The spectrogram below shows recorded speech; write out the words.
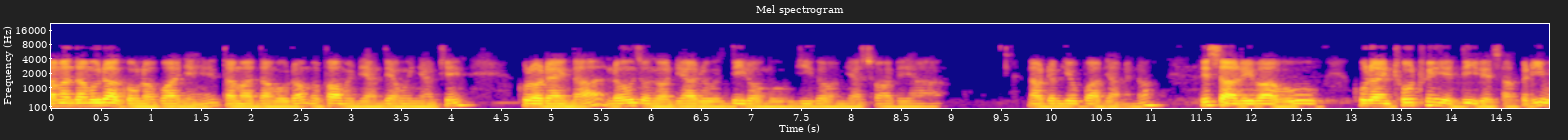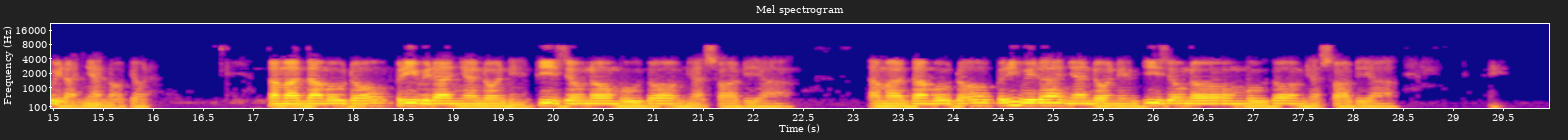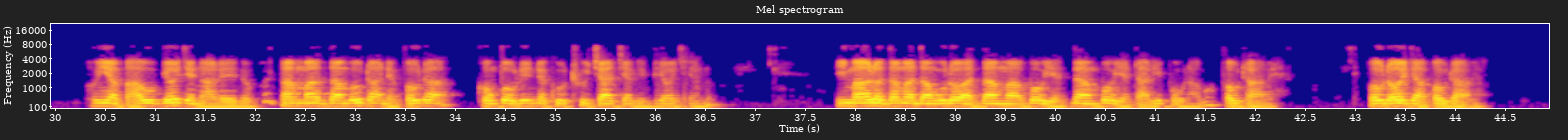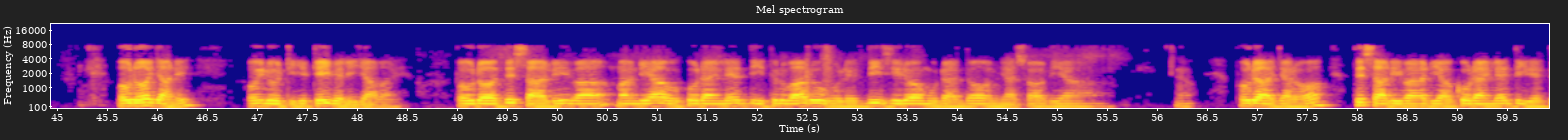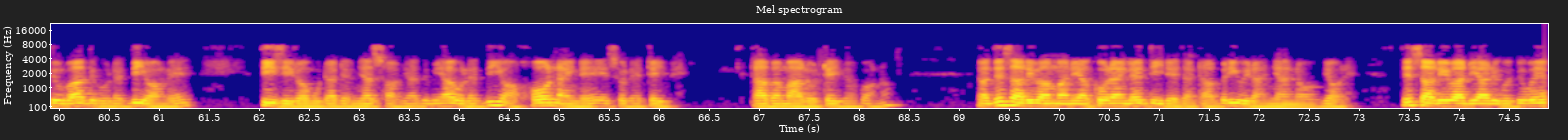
သမတံဗုဒ္ဓဂုံတော်ပွားခြင်းသမတံဗုဒ္ဓမဖောက်မပြန်တရားဝိညာဉ်ဖြင့် ကိုယ်တော်တိုင်းသာအလုံးစုံသောတရားတို့သိတော်မူပြီးသောမြတ်စွာဘုရားနောက်တစ်မျိုးပွားပြမယ်နော်သစ္စာလေးပါးကိုကိုယ်တိုင်ထိုးထွင်းရသိတယ်ဆိုပရိဝေဒဉာဏ်တော်ပြောတာသမတမုဒ္ဒောပရိဝေဒဉာဏ်တော်နှင့်ပြည့်စုံတော်မူသောမြတ်စွာဘုရားသမတမုဒ္ဒောပရိဝေဒဉာဏ်တော်နှင့်ပြည့်စုံတော်မူသောမြတ်စွာဘုရားဘုန်းကြီးကဘာကိုပြောချင်တာလဲဆိုသမတမုဒ္ဒနဲ့ဗုဒ္ဓ ဂုံပုတ်လေးနှစ်ခုထူခြားချက်လေးပြောချင်လို့ဒီမှာတော့သမတံဘုရောကတမ္မာပုတ်ရတန်ပုတ်ရဒါလေးပို့တာပေါ့ဗုဒ္ဓပဲဗုဒ္ဓကြဗုဒ္ဓပဲဗုဒ္ဓကြလေဘုန်းကြီးတို့ဒီအတိတ်ပဲလေးကြပါတယ်ဗုဒ္ဓသစ္စာလေးပါးမှန်တရားကိုကိုယ်တိုင်လည်းသိသူတစ်ပါးတို့ကိုလည်းသိစေတော်မူတတ်သောမြတ်စွာဘုရားနော်ဗုဒ္ဓကြတော့သစ္စာလေးပါးတရားကိုယ်တိုင်လည်းသိတယ်သူတစ်ပါးသူကိုလည်းသိအောင်လည်း သိစေတော်မူတတ်တဲ့မြတ်စွာဘုရားသူများကိုလည်းသိအောင်ဟောနိုင်တယ်ဆိုတဲ့တိတ်ပဲဒါဗမာလိုတိတ်ပဲပေါ့နော်။တော့သစ္စာလေးပါးမှန်တရားကိုယ်တိုင်လည်းသိတယ်ဒါပရိဝေဒညာတော်ပြောတယ်။သစ္စာလေးပါးတရားတွေကိုသူပဲ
